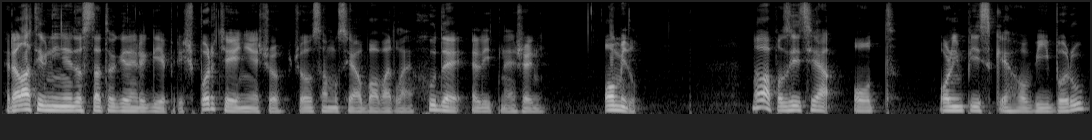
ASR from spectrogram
Relatívny nedostatok energie pri športe je niečo, čoho sa musia obávať len chudé elitné ženy. Omyl. Nová pozícia od olympijského výboru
